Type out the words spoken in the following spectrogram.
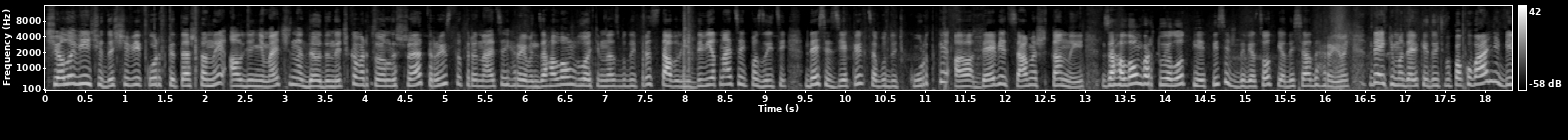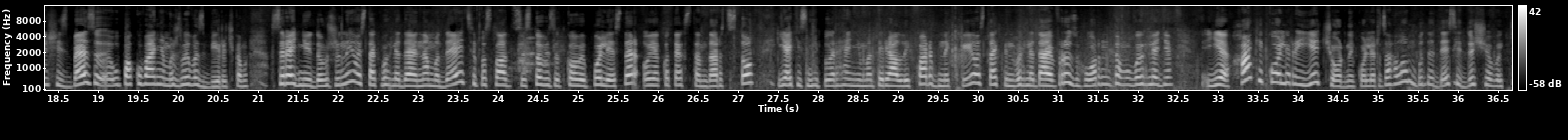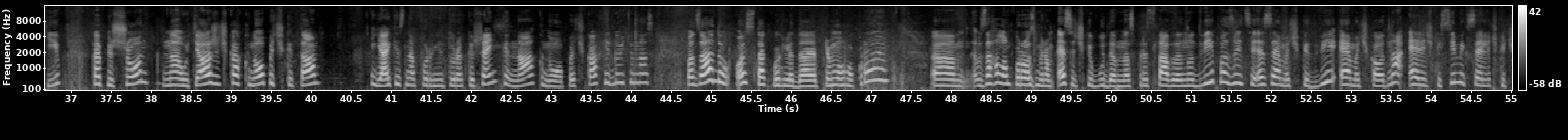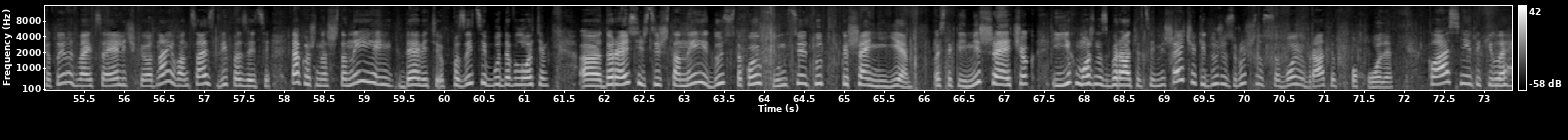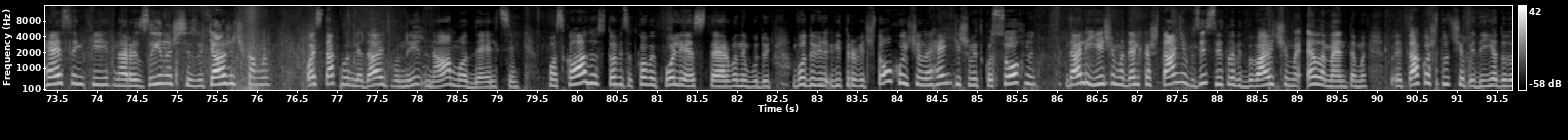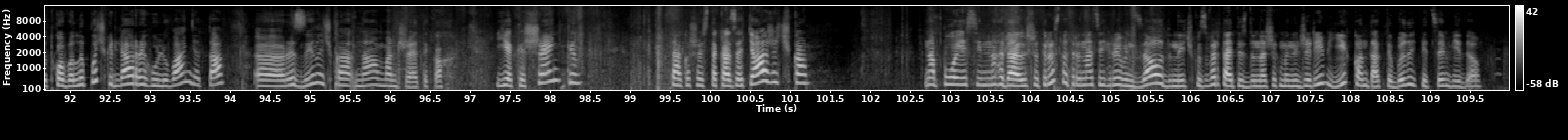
Чоловічі дощові куртки та штани Aldi Німеччина, де одиничка вартує лише 313 гривень. Загалом в лоті в нас будуть представлені 19 позицій, 10 з яких це будуть куртки, а 9 саме штани. Загалом вартує лот 5950 гривень. Деякі модельки йдуть в упакуванні, більшість без е, упакування, можливо, з бірочками. Середньої довжини ось так виглядає на модельці. По складу це 100% поліестер, Оякотек стандарт 100, якісні гіпоалергенні матеріали і фарбники. Ось так він виглядає в розгорнутому вигляді. Є хакі колір і є чорний колір. Загалом буде 10 дощовиків, капюшон на утяжечках, кнопочки та якісна фурнітура кишеньки на кнопочках ідуть у нас. Позаду ось так виглядає прямого крою. Ем, Загалом по розмірам S буде в нас представлено дві позиції, СМочки дві, Емочка одна, Елічки 7, XL 4, 2 XL одна і One Size дві позиції. Також у нас штани 9 позицій буде в лоті. Е, До речі, ці штани йдуть з такою функцією. Тут в кишені є ось такий мішечок, і їх можна збирати в цей мішечок і дуже зручно з собою брати в походи. Класні, такі легесенькі, на резиночці з утяжечками. Ось так виглядають вони на модельці. По складу 100% поліестер. Вони будуть водовітровідштовхуючі, легенькі, швидко сохнуть. Далі є ще моделька штанів зі світловідбиваючими елементами. Е, Також тут ще є додаткові липучки для регулювання та е, резиночка на манжетиках. Є кишеньки, також ось така затяжечка на поясі. Нагадаю, лише 313 гривень за одиничку. Звертайтесь до наших менеджерів, їх контакти будуть під цим відео.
